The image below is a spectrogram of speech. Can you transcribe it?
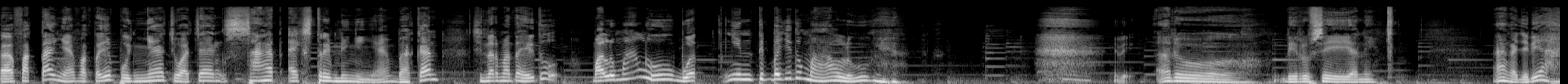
uh, faktanya, faktanya punya cuaca yang sangat ekstrim dinginnya. Bahkan sinar matahari itu malu-malu buat ngintip aja tuh malu. Jadi, aduh, di Rusia nih ah nggak jadi ya?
